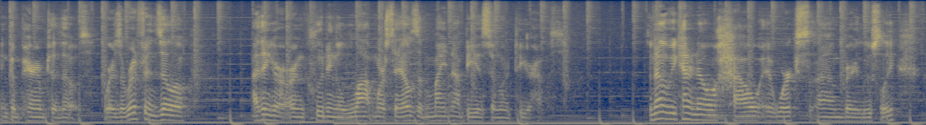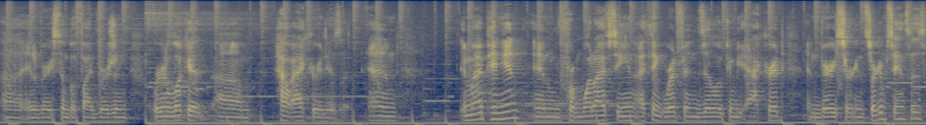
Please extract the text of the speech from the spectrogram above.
and compare them to those. Whereas the Redfin Zillow, I think are, including a lot more sales that might not be as similar to your house. So now that we kind of know how it works um, very loosely uh, in a very simplified version, we're gonna look at um, how accurate is it. And in my opinion, and from what I've seen, I think Redfin Zillow can be accurate in very certain circumstances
